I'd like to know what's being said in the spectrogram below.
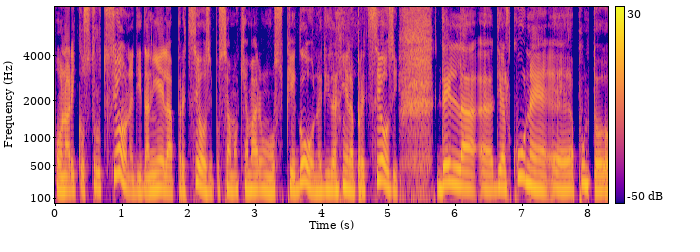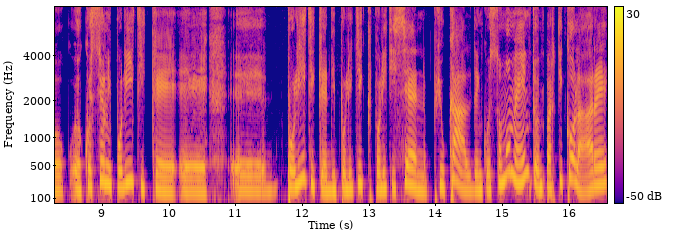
una ricostruzione di Daniela Preziosi, possiamo chiamare uno spiegone di Daniela Preziosi, della, eh, di alcune eh, appunto questioni politiche eh, politiche di politique politicienne più calde in questo momento, in particolare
